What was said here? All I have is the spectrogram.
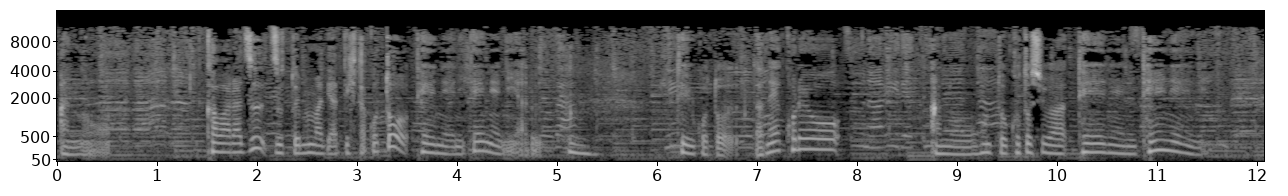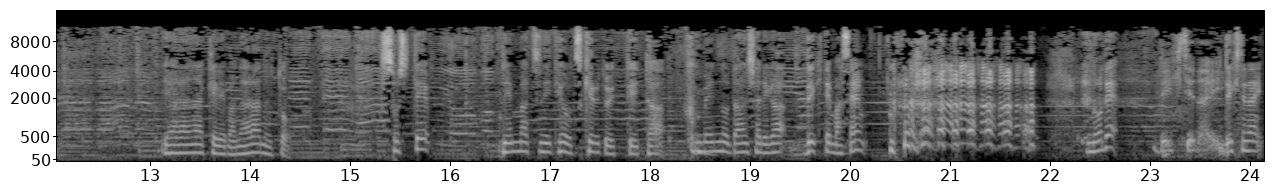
ああの変わらずずっと今までやってきたことを丁寧に丁寧にやる。うんっていうことだね。これをあの本当今年は丁寧に丁寧にやらなければならぬと。そして年末に手をつけると言っていた譜面の断捨離ができてません。のでできてない。できてない。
